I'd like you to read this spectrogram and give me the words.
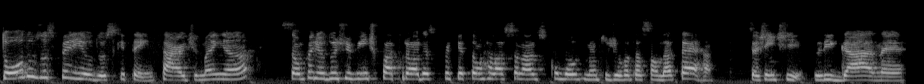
todos os períodos que tem tarde e manhã são períodos de 24 horas porque estão relacionados com o movimento de rotação da Terra. Se a gente ligar, né,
